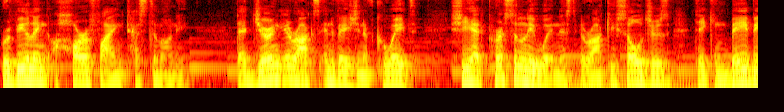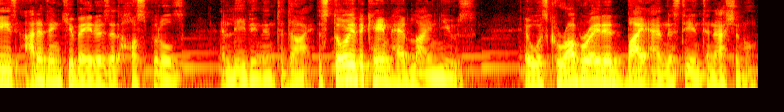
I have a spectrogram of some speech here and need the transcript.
revealing a horrifying testimony that during Iraq's invasion of Kuwait, she had personally witnessed Iraqi soldiers taking babies out of incubators at hospitals and leaving them to die. The story became headline news. It was corroborated by Amnesty International.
